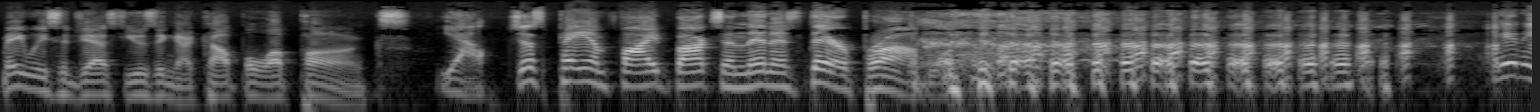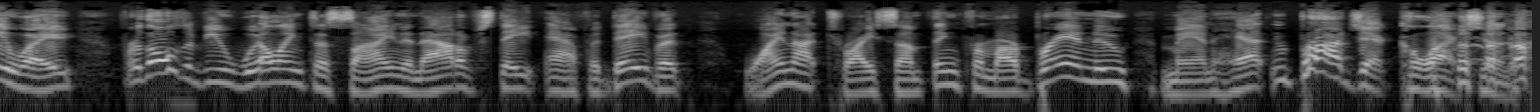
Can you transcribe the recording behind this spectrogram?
may we suggest using a couple of punks? Yeah, just pay them five bucks and then it's their problem. anyway, for those of you willing to sign an out of state affidavit, why not try something from our brand new Manhattan Project collection?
